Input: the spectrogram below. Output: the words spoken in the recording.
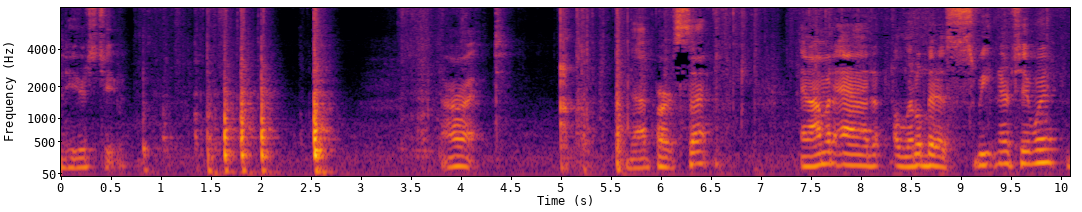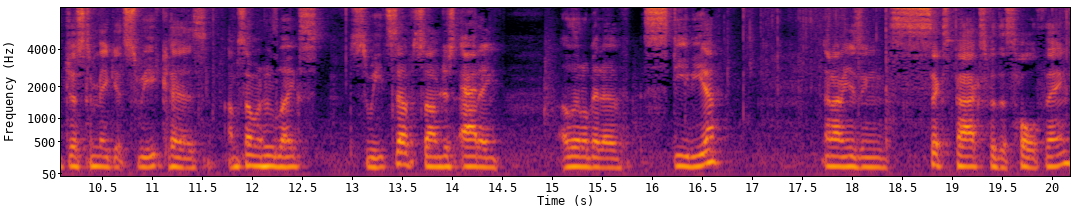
And here's two. All right, that part's set. And I'm gonna add a little bit of sweetener to it just to make it sweet because I'm someone who likes sweet stuff. So I'm just adding a little bit of stevia. And I'm using six packs for this whole thing.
